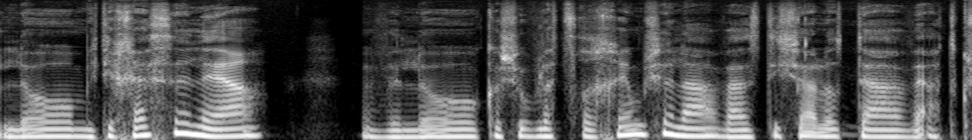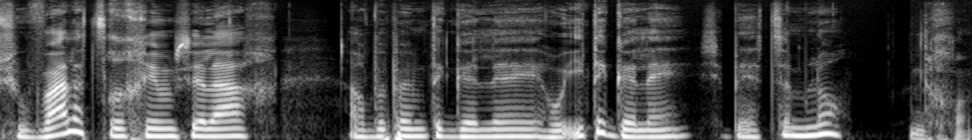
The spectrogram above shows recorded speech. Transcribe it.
לא מתייחס אליה, ולא קשוב לצרכים שלה, ואז תשאל אותה, ואת קשובה לצרכים שלך, הרבה פעמים תגלה, או היא תגלה, שבעצם לא. נכון.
